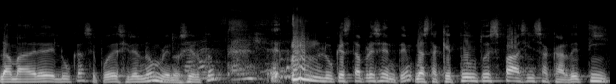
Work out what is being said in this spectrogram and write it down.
la madre de Lucas, se puede decir el nombre, ¿no es cierto? Lucas está presente. ¿Hasta qué punto es fácil sacar de ti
